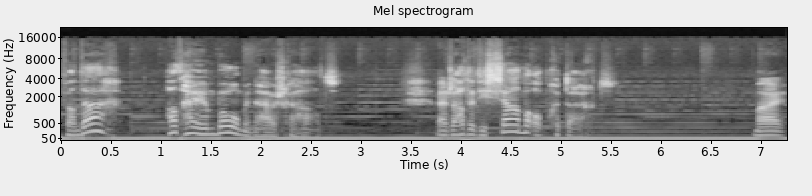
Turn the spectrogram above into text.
Vandaag had hij een boom in huis gehaald en ze hadden die samen opgetuigd. Maar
